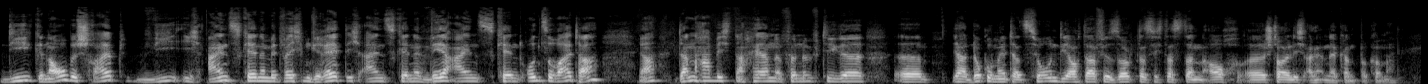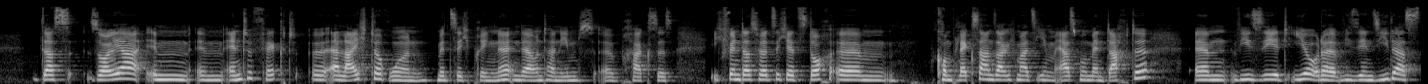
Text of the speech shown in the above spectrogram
die genau beschreibt, wie ich eins kenne, mit welchem Gerät ich eins kenne, wer eins kennt und so weiter, ja, dann habe ich nachher eine vernünftige äh, ja, Dokumentation, die auch dafür sorgt, dass ich das dann auch äh, steuerlich anerkannt bekomme. Das soll ja im, im Endeffekt äh, Erleichterungen mit sich bringen ne, in der Unternehmenspraxis. ich finde, das hört sich jetzt doch ähm, komplexer an, sage ich mal, als ich im ersten Moment dachte. Ähm, wie seht ihr oder wie sehen Sie das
